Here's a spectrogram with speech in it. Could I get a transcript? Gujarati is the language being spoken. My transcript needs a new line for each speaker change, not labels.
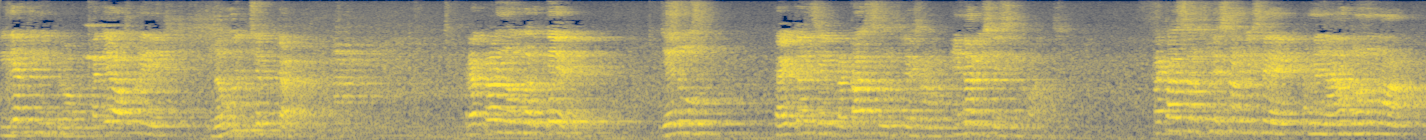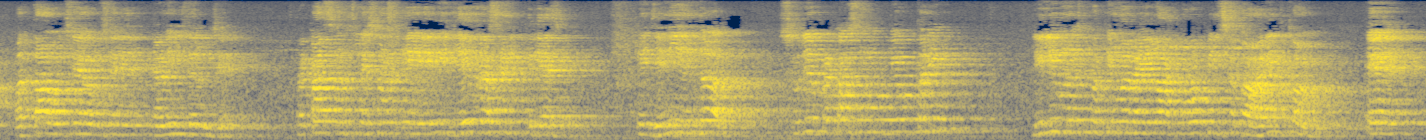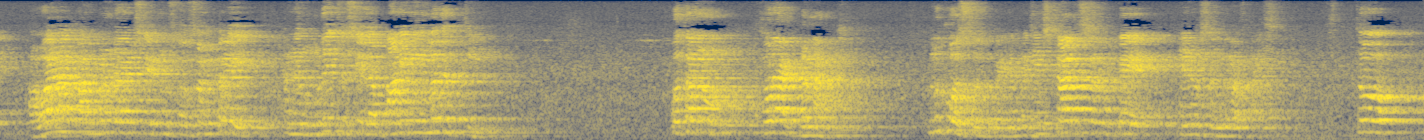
વિદ્યાર્થી મિત્રો, આજે આપણે નવું ચેપ્ટર પ્રકરણ નંબર તેર જેનું ટાઇટલ છે પ્રકાશ સંશ્લેષણ, એના વિશે શીખવાનું છે. પ્રકાશ સંશ્લેષણ વિશે તમે નાના ધોરણમાં બતાવો છે વિશે જાણી લીધેલું છે. પ્રકાશ સંશ્લેષણ એ એવી જૈવ રાસાયણિક ક્રિયા છે કે જેની અંદર સૂર્યપ્રકાશનો ઉપયોગ કરી લીલી વનસ્પતિમાં રહેલા ક્લોરોફિલ સકા હરિતકણ એ હવાના કાર્બન ડાયોક્સાઇડનું શોષણ કરી અને મૂળે ચૂસેલા પાણીની મદદથી પોતાનો ખોરાક બનાવે છે. ગ્લુકોઝ સ્વરૂપે અને પછી સ્ટાર્ચ સ્વરૂપે એનો સંગ્રહ થાય છે. તો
